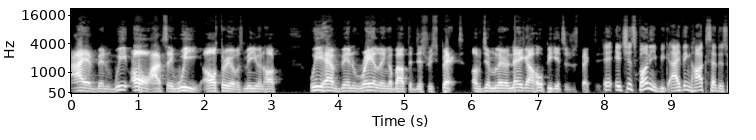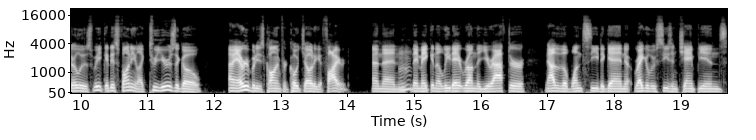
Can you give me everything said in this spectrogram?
I have been. We all I'd say we all three of us, me, you, and Hawk. we have been railing about the disrespect of Jim Larrañaga. I hope he gets his respect. This year. It, it's just funny. I think Hawk said this earlier this week. It is funny. Like two years ago, I mean, everybody's calling for Coach O to get fired, and then Mhm. they make an Elite Eight run the year after. Now they're the one seed again, regular season champions,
